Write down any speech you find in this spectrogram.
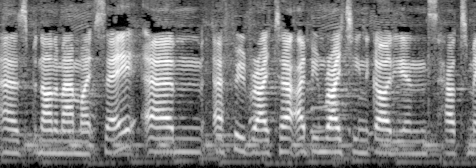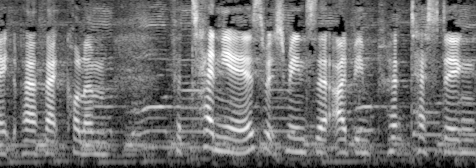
as Banana Man might say, um, a food writer. I've been writing The Guardian's How to Make the Perfect column for 10 years, which means that I've been p- testing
